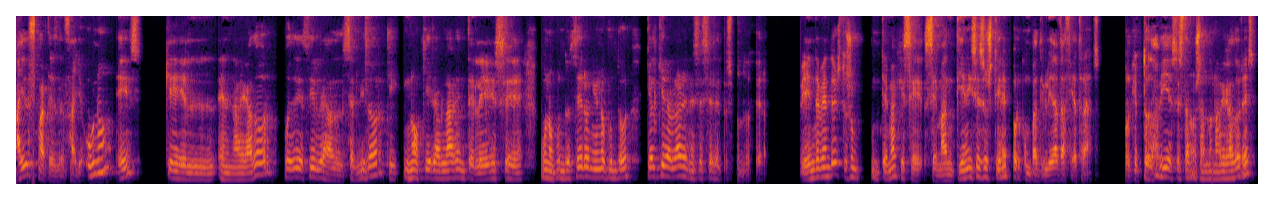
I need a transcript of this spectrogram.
Hay dos partes del fallo. Uno es que el, navegador puede decirle al servidor que no quiere hablar en TLS 1.0 ni 1.1, que él quiere hablar en SSL 3.0. Evidentemente, esto es un, un tema que se, se mantiene y se sostiene por compatibilidad hacia atrás, porque todavía se están usando navegadores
